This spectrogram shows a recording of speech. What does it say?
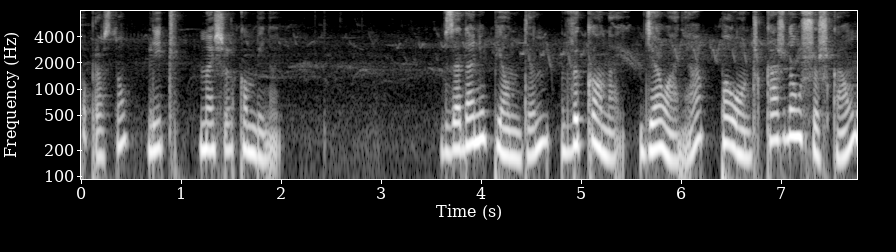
Po prostu licz, myśl, kombinuj. W zadaniu piątym wykonaj działania, połącz każdą szyszkę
